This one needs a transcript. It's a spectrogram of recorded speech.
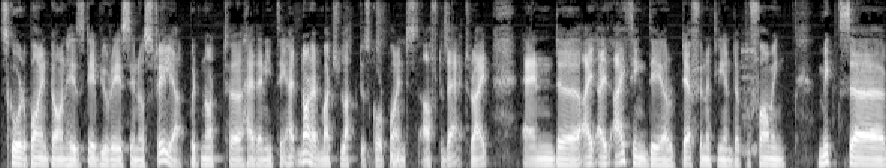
scored a point on his debut race in Australia, but not uh, had anything, had not had much luck to score points after that, right? And uh, I, I, I, think they are definitely underperforming. Mix uh,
